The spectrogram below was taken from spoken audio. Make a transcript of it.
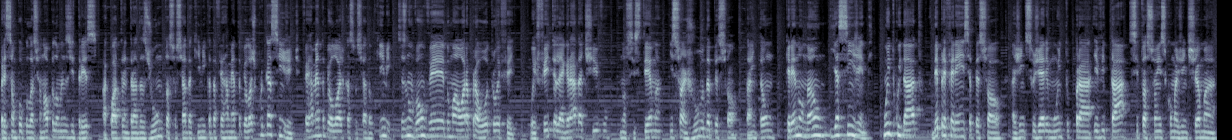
pressão populacional, pelo menos de três a quatro entradas junto, associada à química da ferramenta biológica, porque assim, gente, ferramenta biológica associada ao químico, vocês não vão ver de uma hora para outra o efeito. O efeito é gradativo no sistema, isso ajuda, pessoal, tá? Então, querendo ou não, e assim, gente, muito cuidado, de preferência, pessoal, a gente sugere muito para evitar situações como a gente chama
